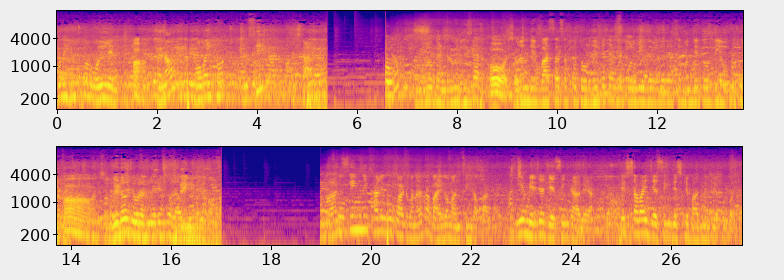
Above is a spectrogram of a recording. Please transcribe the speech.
थोड़ी यूज़ फॉर ऑयल लैम्प हाँ। हाँ now mobile phone see star Aurangzeb बादशाह सबको तोड़ देते थे अगर कोई भी इधर उधर ऐसा मंदिर तोड़ दिया हाँ हाँ अच्छा। अनमेरिड को किया। मान सिंह ने खाली वो पार्ट बनाया था बाएगा मान सिंह का पार्ट। ये मिर्ज़ा जयसिंह का आ गया। फिर सवाई जयसिंह जिसके बाद में जयपुर बसा।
